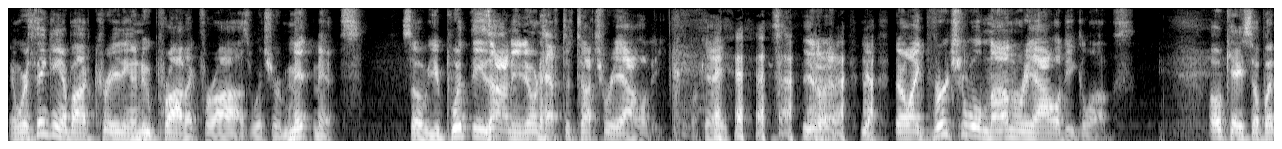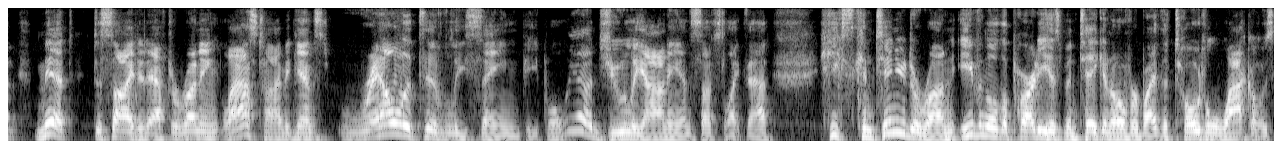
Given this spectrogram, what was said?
And we're thinking about creating a new product for Oz, which are mint mitts. So you put these on and you don't have to touch reality. Okay? you know, yeah, they're like virtual non-reality gloves. Okay, so but Mitt decided after running last time against relatively sane people, yeah, Giuliani and such like that, he's continued to run even though the party has been taken over by the total wackos.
